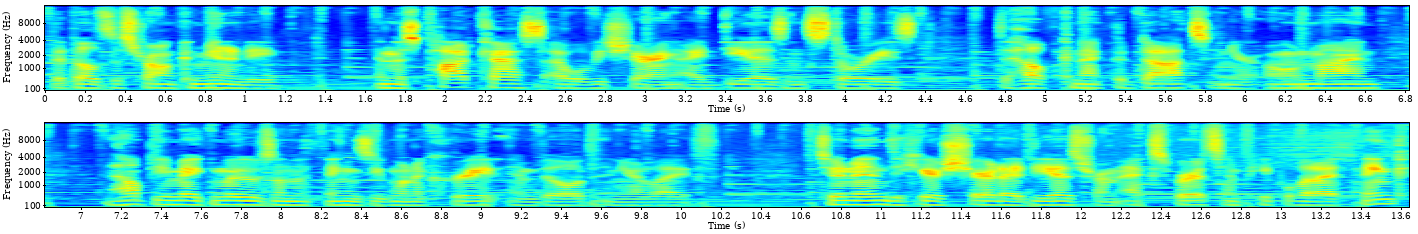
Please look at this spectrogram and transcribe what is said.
that builds a strong community. In this podcast, I will be sharing ideas and stories to help connect the dots in your own mind and help you make moves on the things you want to create and build in your life. Tune in to hear shared ideas from experts and people that I think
